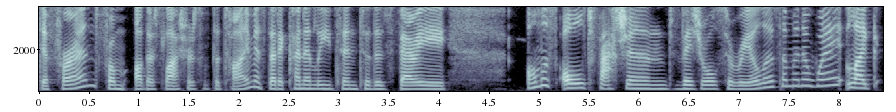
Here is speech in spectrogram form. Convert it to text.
different from other slashers of the time is that it kind of leads into this very almost old fashioned visual surrealism in a way. Like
